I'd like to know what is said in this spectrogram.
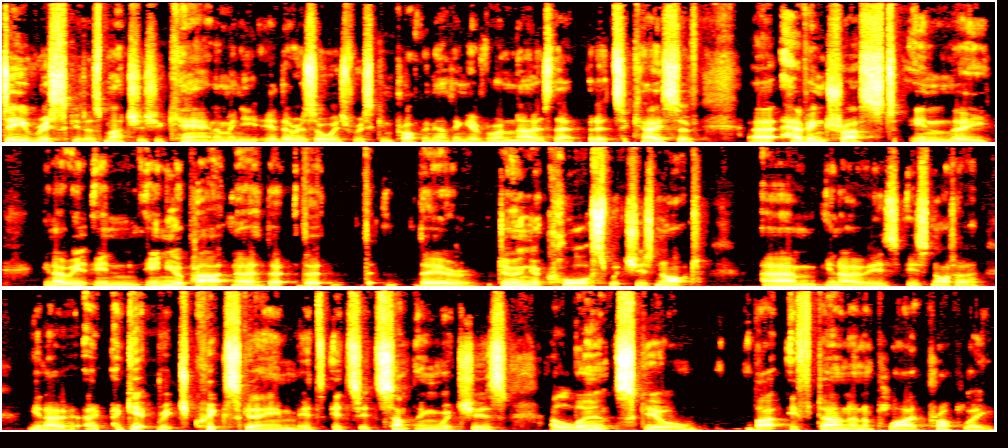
de-risk it as much as you can. I mean, you, there is always risk in property. I think everyone knows that, but it's a case of uh, having trust in the you know, in, in your partner that, that, that they're doing a course which is not, um, you know, is, is not a, you know, a, a, get rich quick scheme. It's, it's, it's something which is a learnt skill, but if done and applied properly,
